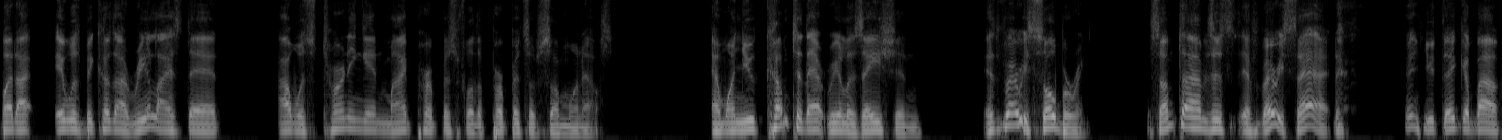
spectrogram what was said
but I it was because I realized that I was turning in my purpose for the purpose of someone else. And when you come to that realization, it's very sobering sometimes it's, it's very sad. When you think about,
